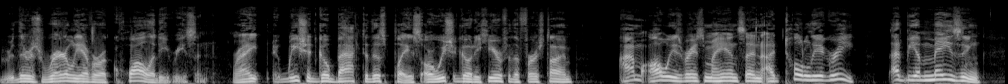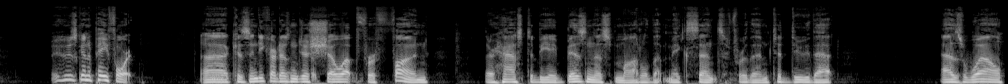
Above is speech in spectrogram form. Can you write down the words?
there's rarely ever a quality reason, right? We should go back to this place or we should go to here for the first time. I'm always raising my hand saying, I totally agree. That'd be amazing. Who's going to pay for it? Because uh, IndyCar doesn't just show up for fun. There has to be a business model that makes sense for them to do that as well.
